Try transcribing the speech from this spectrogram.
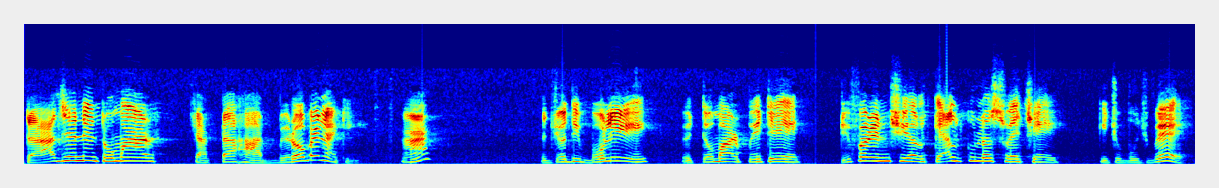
তা জেনে তোমার চারটা হাত বেরোবে নাকি হ্যাঁ? যদি বলি, তোমার পেটে ডিফারেন্সিয়াল ক্যালকুলাস হয়েছে, কিছু বুঝবে?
